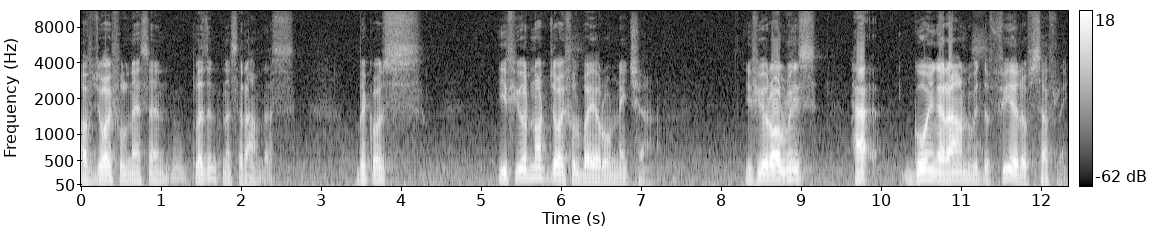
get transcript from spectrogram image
of joyfulness and hmm. pleasantness around us. Because if you're not joyful by your own nature, if you're hmm. always ha- going around with the fear of suffering,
